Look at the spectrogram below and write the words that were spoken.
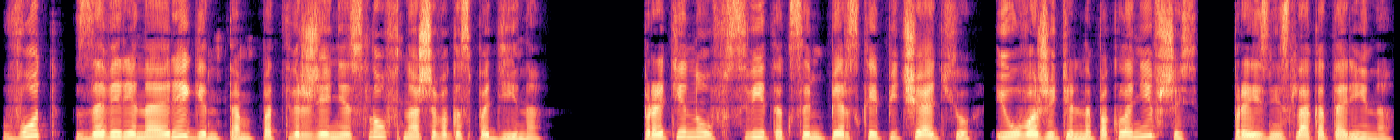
Вот заверенное регентом подтверждение слов нашего господина. Протянув свиток с имперской печатью и уважительно поклонившись, произнесла Катарина.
